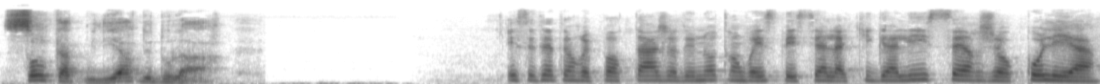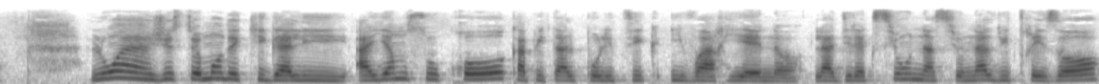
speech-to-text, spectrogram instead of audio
104 milliards de dollars. Et c'était un reportage de notre envoyé spécial à Kigali, Serge Koléa. Loin justement de Kigali, à Yamsoukro, capitale politique ivoirienne, la Direction nationale du Trésor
